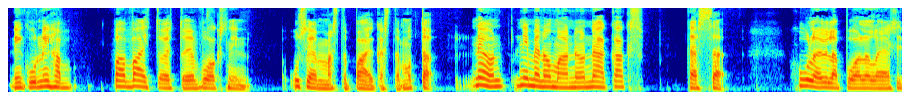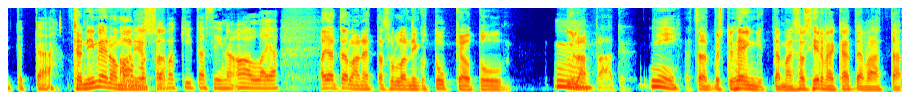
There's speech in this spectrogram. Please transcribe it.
niin kuin ihan vaan vaihtoehtojen vuoksi niin useammasta paikasta. Mutta ne on nimenomaan, ne on nämä kaksi tässä huulen yläpuolella ja sitten tämä Se nimenomaan, jos ammottava kita siinä alla. Ja, ajatellaan, että sulla niinku tukkeutuu mm. yläpääty. niin, Että sä et pysty hengittämään. Se olisi hirveän kätevää, että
